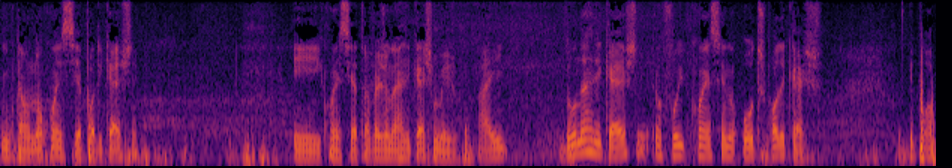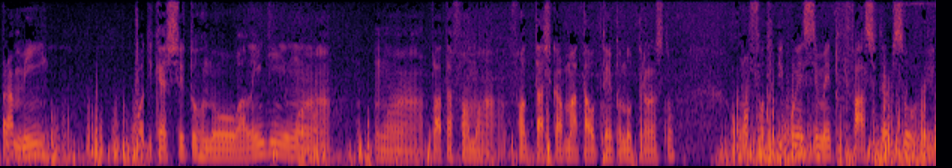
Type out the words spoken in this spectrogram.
então não conhecia podcast. E conheci através do Nerdcast mesmo. Aí do Nerdcast eu fui conhecendo outros podcasts. E porra, pra mim, podcast se tornou, além de uma, uma plataforma fantástica para matar o tempo no trânsito, uma fonte de conhecimento fácil de absorver.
